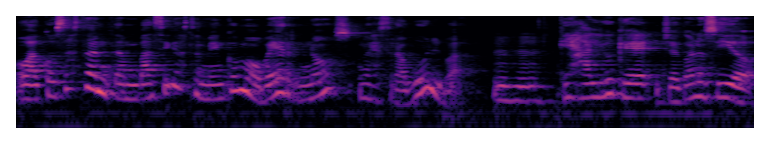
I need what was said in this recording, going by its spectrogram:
o a cosas tan, tan básicas también como vernos nuestra vulva, que es algo que yo he conocido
